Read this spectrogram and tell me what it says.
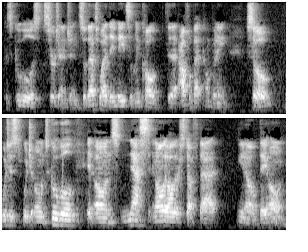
because Google is a search engine. So that's why they made something called the Alphabet Company. So which is which owns Google, it owns Nest, and all the other stuff that you know they own.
